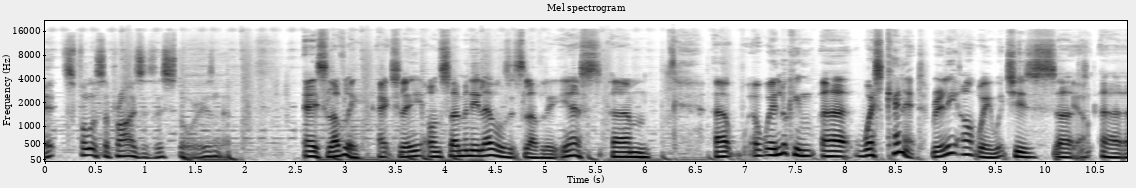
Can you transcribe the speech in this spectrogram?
It's full of surprises, this story, isn't it? It's lovely, actually. On so many levels, it's lovely. Yes. Um, uh, we're looking uh, West Kennet, really, aren't we? Which is uh, uh,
